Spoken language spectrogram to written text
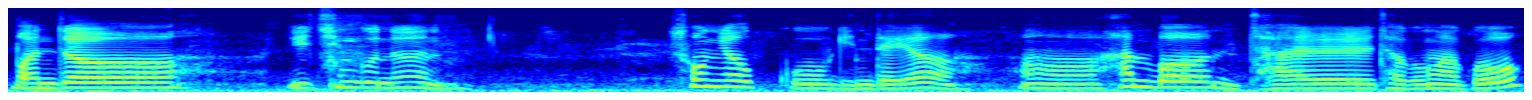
먼저 이 친구는 송엽국인데요. 어, 한번 잘 적응하고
